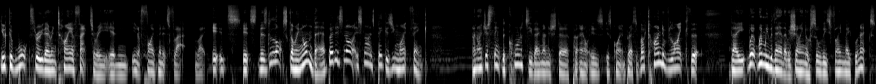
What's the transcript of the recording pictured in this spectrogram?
you could walk through their entire factory in you know five minutes flat. Like it's it's there's lots going on there, but it's not it's not as big as you might think. And I just think the quality they managed to put out is is quite impressive. I kind of like that they when we were there, they were showing us all these flame maple necks,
